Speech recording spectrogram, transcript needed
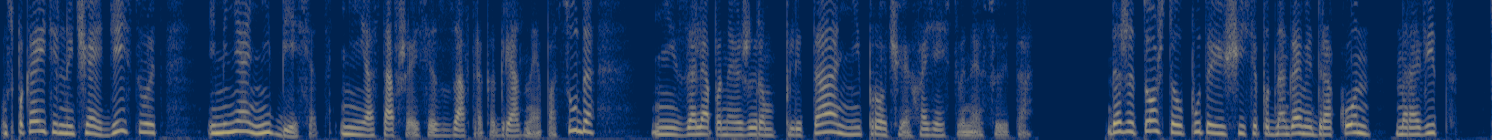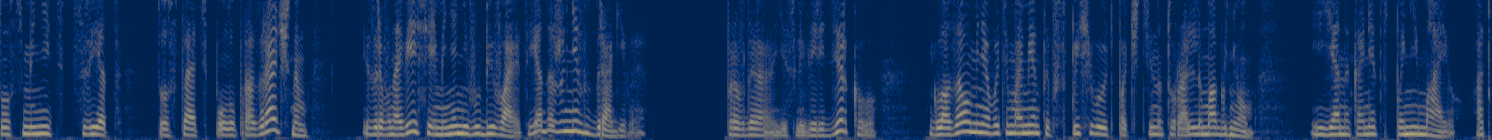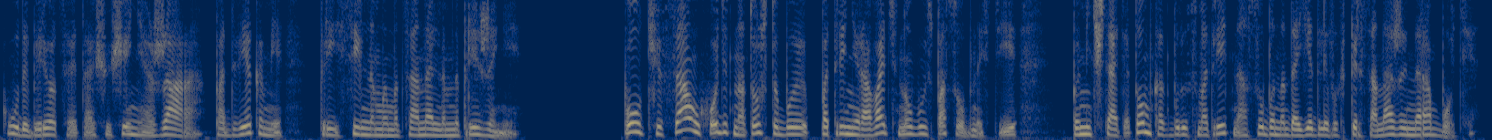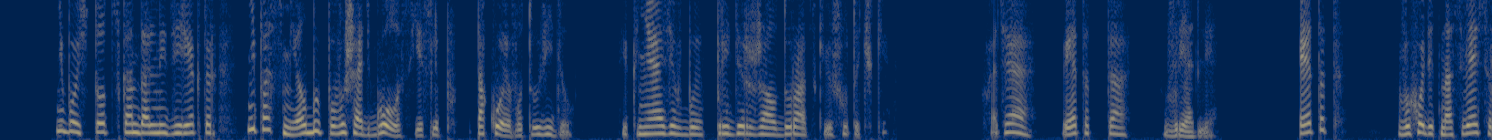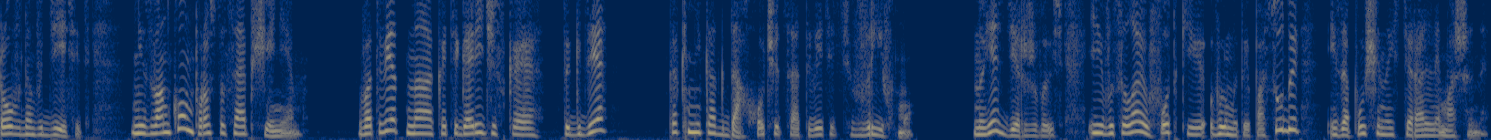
Успокоительный чай действует, и меня не бесят ни оставшаяся с завтрака грязная посуда — ни заляпанная жиром плита, ни прочая хозяйственная суета. Даже то, что путающийся под ногами дракон норовит то сменить цвет, то стать полупрозрачным, из равновесия меня не выбивает, я даже не вздрагиваю. Правда, если верить зеркалу, глаза у меня в эти моменты вспыхивают почти натуральным огнем, и я, наконец, понимаю, откуда берется это ощущение жара под веками при сильном эмоциональном напряжении. Полчаса уходит на то, чтобы потренировать новую способность и помечтать о том, как буду смотреть на особо надоедливых персонажей на работе. Небось, тот скандальный директор не посмел бы повышать голос, если б такое вот увидел. И Князев бы придержал дурацкие шуточки. Хотя этот-то вряд ли. Этот выходит на связь ровно в десять, не звонком, просто сообщением. В ответ на категорическое «ты где?» Как никогда хочется ответить в рифму. Но я сдерживаюсь и высылаю фотки вымытой посуды и запущенной стиральной машины.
